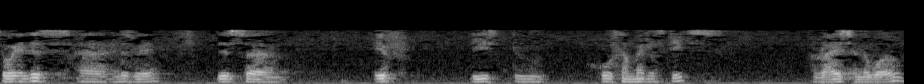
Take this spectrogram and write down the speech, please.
So in this uh, in this way, this uh, if these two wholesome mental states arise in the world,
